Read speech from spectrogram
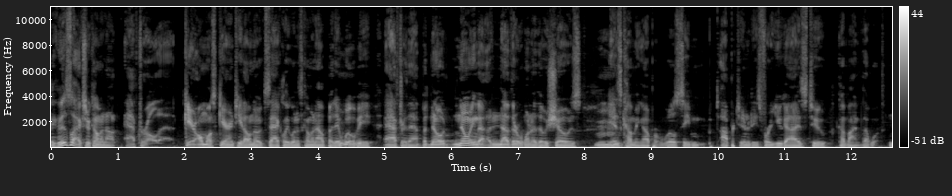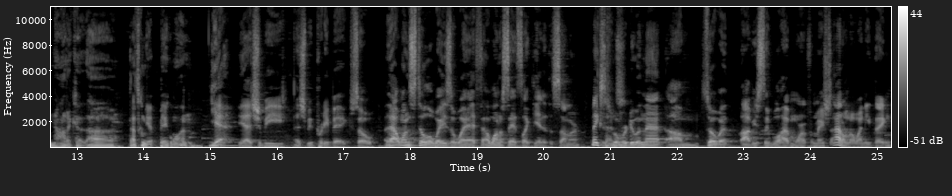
like this is actually coming out after all that. Gar- almost guaranteed. I don't know exactly when it's coming out, but it will be after that. But no, knowing that another one of those shows is coming up, or we'll see opportunities for you guys to combine the Nautica. Uh, that's gonna be a big one. Yeah, yeah, it should be that should be pretty big. So that one's still a ways away. I, th- I want to say it's like the end of the summer. Makes is sense. when we're doing that. Um, so but obviously we'll have more information. I don't know anything.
